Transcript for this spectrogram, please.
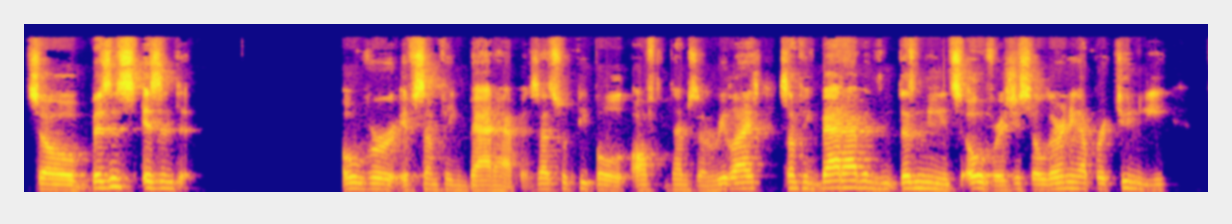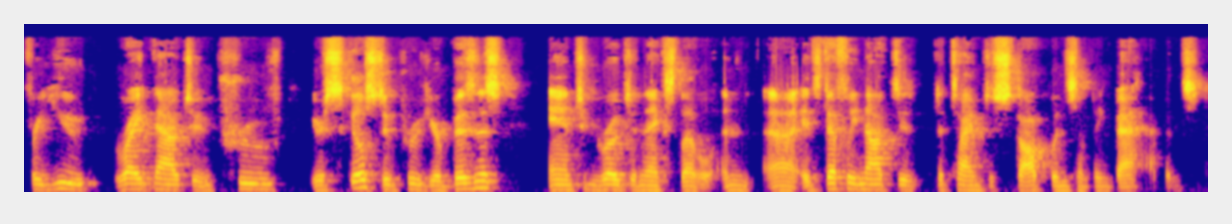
So business isn't over if something bad happens. That's what people oftentimes don't realize. Something bad happens doesn't mean it's over. It's just a learning opportunity for you right now to improve your skills, to improve your business, and to grow to the next level. And uh, it's definitely not the, time to stop when something bad happens.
